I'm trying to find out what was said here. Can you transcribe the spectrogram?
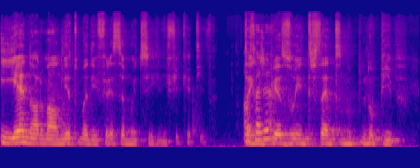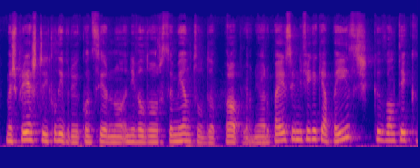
e é normalmente uma diferença muito significativa. Tem seja... um peso interessante no, no PIB. Mas para este equilíbrio acontecer no, a nível do orçamento da própria União Europeia, significa que há países que vão ter que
